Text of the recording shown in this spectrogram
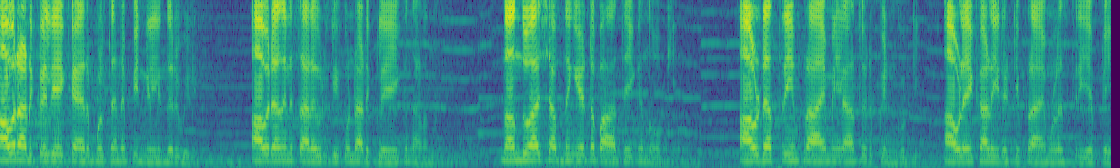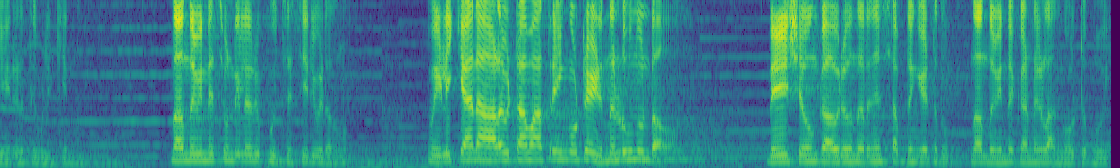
അവർ അടുക്കളയിലേക്ക് കയറുമ്പോൾ തന്നെ പിന്നിൽ നിന്നൊരു വിളി. അവരതിന് തലകുറുക്കിക്കൊണ്ട് അടുക്കളയിലേക്ക് നടന്നു. നന്ദു ആ ശബ്ദം കേട്ട ഭാഗത്തേക്ക് നോക്കി. അവളുടെ അത്രയും പ്രായമില്ലാത്ത ഒരു പെൺകുട്ടി അവളേക്കാൾ ഇരട്ടി പ്രായമുള്ള സ്ത്രീയെ പേരെടുത്ത് വിളിക്കുന്നു. നന്ദുവിന്റെ ചുണ്ടിൽ ഒരു പുച്ചശ്ശേരി വിടർന്നു. വിളിക്കാൻ ആളെ വിട്ടാൽ മാത്രമേ ഇങ്ങോട്ട് എഴുന്നള്ളൂന്നുണ്ടോ ദേഷ്യവും ഗൗരവവും നിറഞ്ഞ ശബ്ദം കേട്ടതും നന്ദുവിന്റെ കണ്ണുകൾ അങ്ങോട്ട് പോയി.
